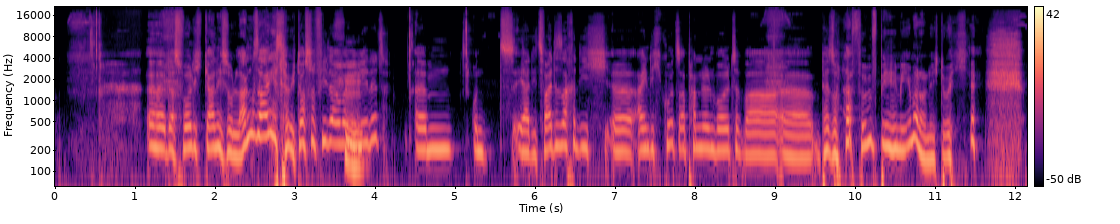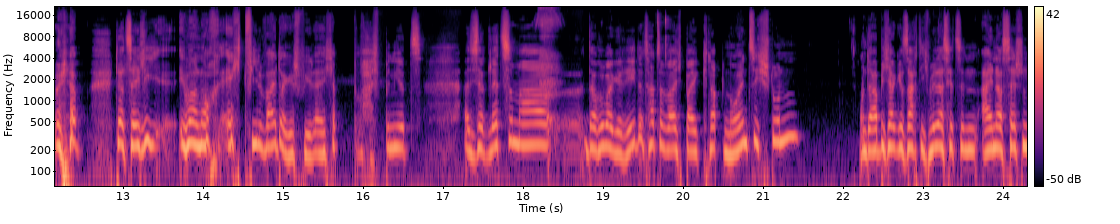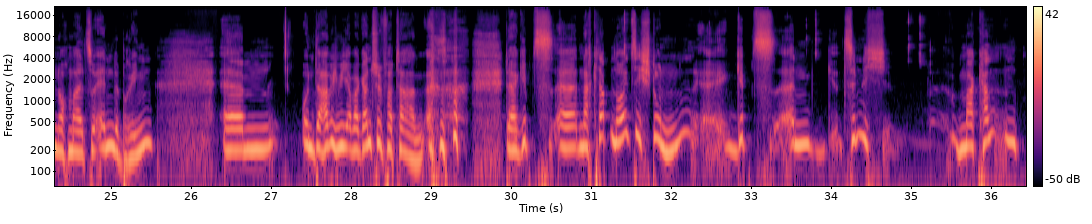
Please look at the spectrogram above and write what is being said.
Äh, das wollte ich gar nicht so lang sagen, jetzt habe ich doch so viel darüber hm. geredet. Ähm, und ja, die zweite Sache, die ich äh, eigentlich kurz abhandeln wollte, war äh, Persona 5 bin ich nämlich immer noch nicht durch. ich habe tatsächlich immer noch echt viel weitergespielt. Ich, hab, ich bin jetzt, als ich das letzte Mal äh, darüber geredet hatte, war ich bei knapp 90 Stunden. Und da habe ich ja gesagt, ich will das jetzt in einer Session noch mal zu Ende bringen. Ähm, und da habe ich mich aber ganz schön vertan. Also, da gibt's äh, nach knapp 90 Stunden äh, gibt's einen ziemlich markanten,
